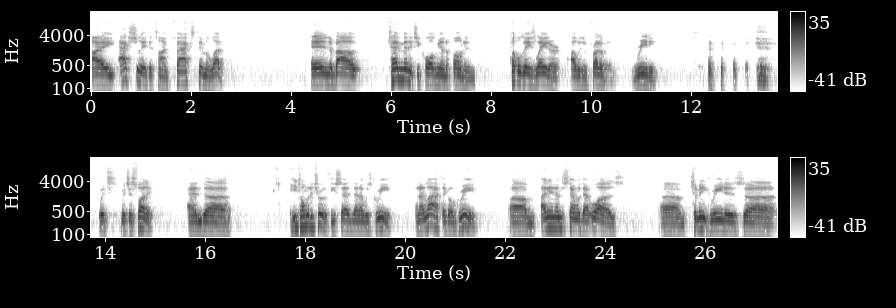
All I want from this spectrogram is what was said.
I actually at the time faxed him a letter. In about 10 minutes, he calls me on the phone, and a couple days later, I was in front of him reading, which which is funny. And uh, he told me the truth. He said that I was green, and I laughed. I go green. Um, I didn't understand what that was. Um, to me, green is uh,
